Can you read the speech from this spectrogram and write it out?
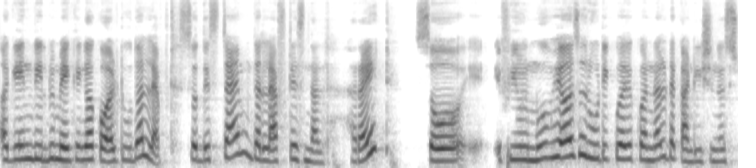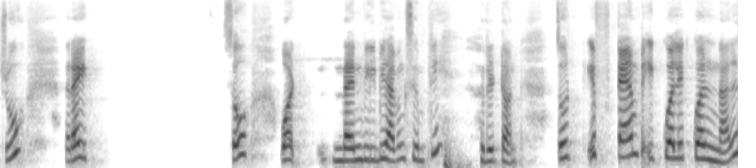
again we'll be making a call to the left. So this time the left is null right? So if you move here so root equal equal null the condition is true right? So what then we'll be having simply return. So if temp equal equal null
